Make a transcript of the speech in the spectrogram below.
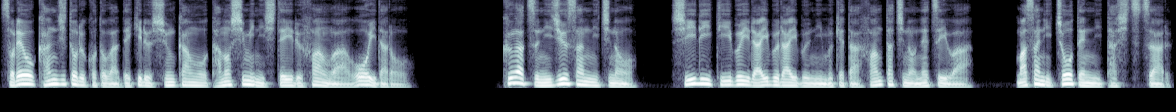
それを感じ取ることができる瞬間を楽しみにしているファンは多いだろう。9月23日の CDTV ライブライブに向けたファンたちの熱意は、まさに頂点に達しつつある。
